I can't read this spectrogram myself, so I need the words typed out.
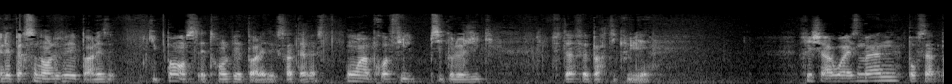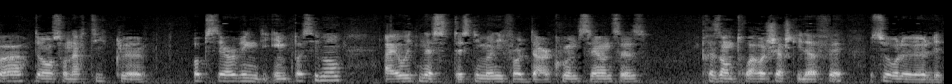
les personnes enlevées par les qui pensent être enlevées par les extraterrestres ont un profil psychologique tout à fait particulier. Richard Wiseman, pour sa part, dans son article Observing the Impossible, Eyewitness Testimony for Darkroom Seances, présente trois recherches qu'il a fait sur les,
